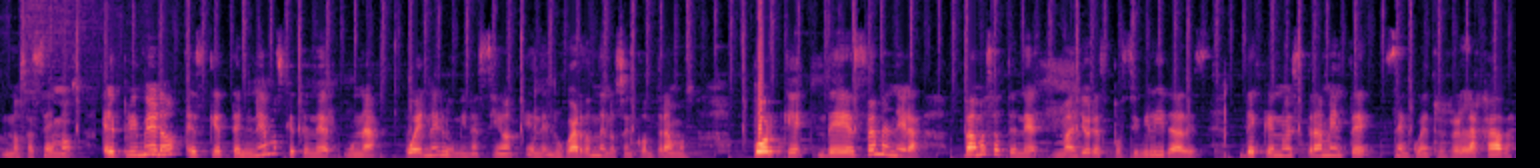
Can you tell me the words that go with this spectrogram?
nos hacemos. El primero es que tenemos que tener una buena iluminación en el lugar donde nos encontramos porque de esa manera vamos a tener mayores posibilidades de que nuestra mente se encuentre relajada,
